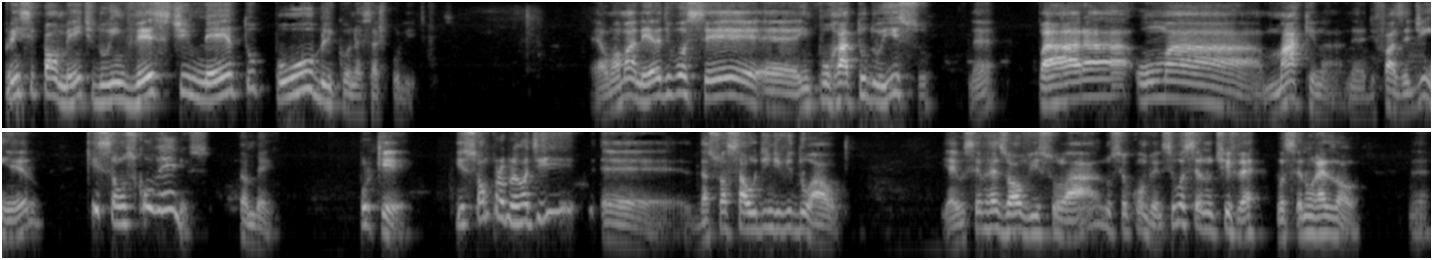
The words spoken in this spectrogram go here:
principalmente do investimento público nessas políticas. É uma maneira de você é, empurrar tudo isso né, para uma máquina né, de fazer dinheiro, que são os convênios também. Por quê? Isso é um problema de, é, da sua saúde individual. E aí você resolve isso lá no seu convênio. Se você não tiver, você não resolve. Né?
